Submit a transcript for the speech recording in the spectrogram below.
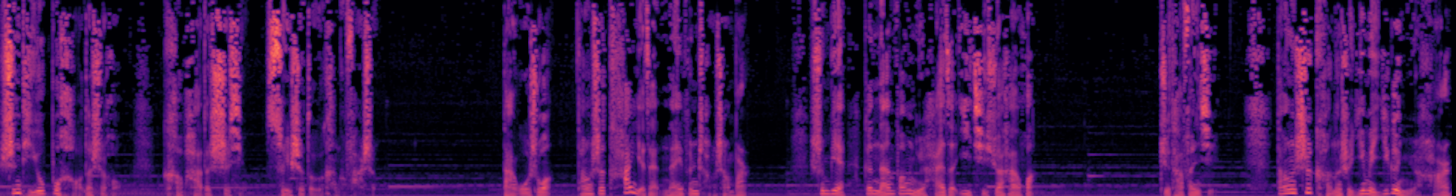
身体又不好的时候，可怕的事情随时都有可能发生。大姑说，当时她也在奶粉厂上班，顺便跟南方女孩子一起学汉话。据她分析。当时可能是因为一个女孩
